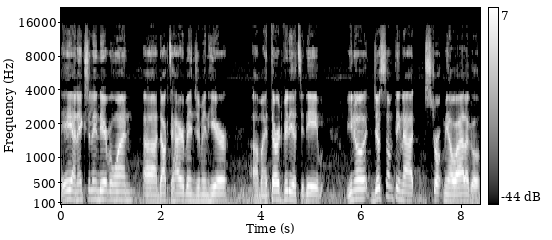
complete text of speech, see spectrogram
Hey, an excellent day, everyone. Uh, Dr. Harry Benjamin here. Uh, my third video today. You know, just something that struck me a while ago.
